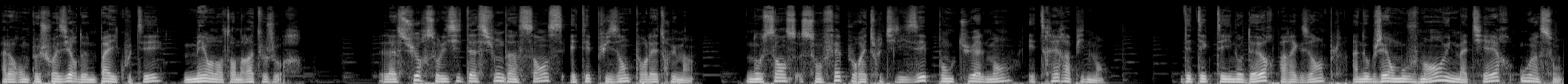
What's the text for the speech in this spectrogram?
Alors on peut choisir de ne pas écouter, mais on entendra toujours. La sursollicitation d'un sens est épuisante pour l'être humain. Nos sens sont faits pour être utilisés ponctuellement et très rapidement. Détecter une odeur, par exemple, un objet en mouvement, une matière ou un son.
